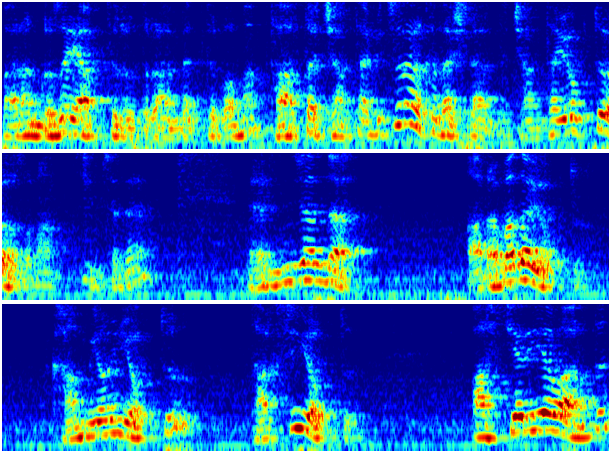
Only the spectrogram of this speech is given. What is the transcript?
marangoza yaptırırdı rahmetli babam. Tahta çanta. Bütün arkadaşlardı. Çanta yoktu o zaman kimsede. Erzincan'da araba da yoktu. Kamyon yoktu. Taksi yoktu. Askeriye vardı.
